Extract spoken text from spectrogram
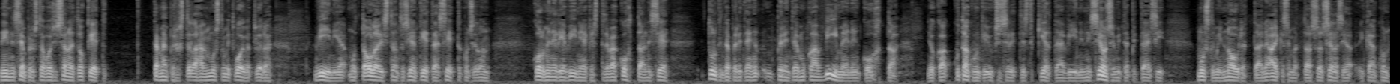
Niin sen perusteella voisi sanoa, että okei, että tämän perusteellahan muslimit voivat juoda viiniä, mutta oleellista on tosiaan tietää se, että kun siellä on kolme neljä viiniä käsittelevää kohtaa, niin se tulkintaperinteen perinteen mukaan viimeinen kohta, joka kutakuinkin yksiselitteisesti kieltää viini, niin se on se, mitä pitäisi muslimin noudattaa. Ne aikaisemmat taas on sellaisia ikään kuin,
